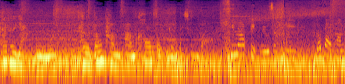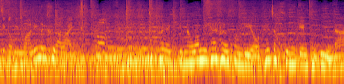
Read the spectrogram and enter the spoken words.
ถ้าเธออยากรู้ เธอต้องทำตามข้อตกลงที่ฉันบอก ที่เลิกปิดวิวสักที แล้วบอกความจริงกับวิวมานี่มันคืออะไร เธออย่าคิดนะว่ามีแค่เธอคนเดียวที่จะคุมเกมคนอื่นได้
